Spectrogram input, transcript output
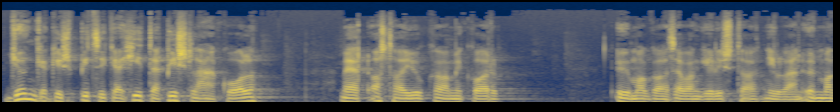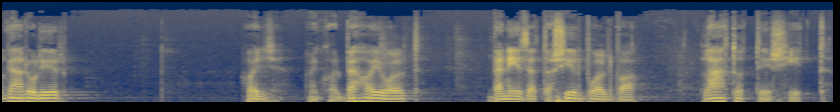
gyönge kis picike hite pislákol, mert azt halljuk, amikor ő maga az evangélista nyilván önmagáról ír, hogy amikor behajolt, benézett a sírboltba, látott és hitt.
